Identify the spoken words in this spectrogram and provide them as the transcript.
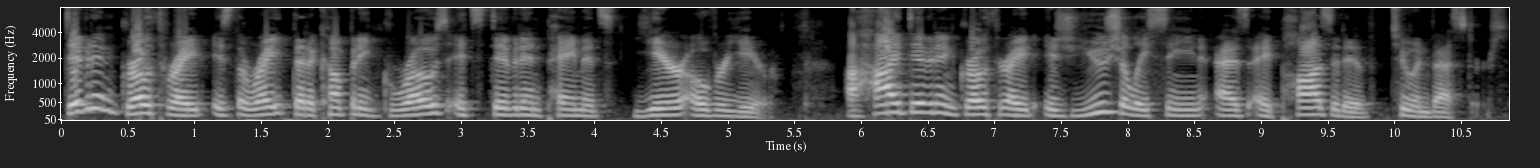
Dividend growth rate is the rate that a company grows its dividend payments year over year. A high dividend growth rate is usually seen as a positive to investors.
